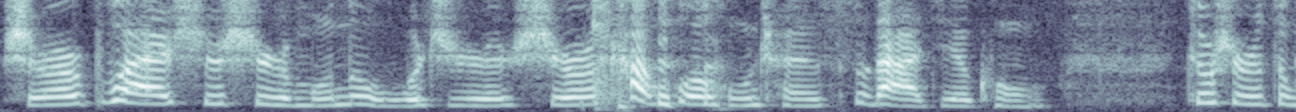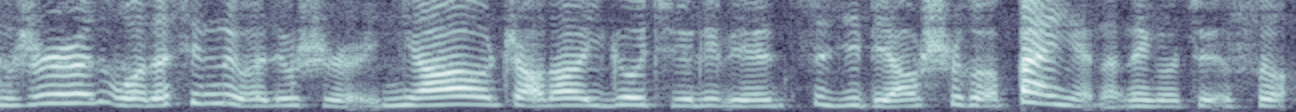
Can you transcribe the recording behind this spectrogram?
时而不谙世事懵懂无知，时而看破红尘四大皆空。就是总之，我的心得就是，你要找到一个局里边自己比较适合扮演的那个角色，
